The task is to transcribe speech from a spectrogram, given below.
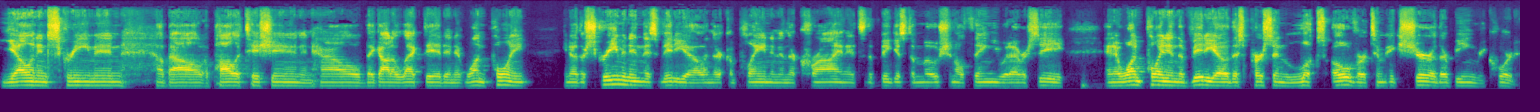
yelling and screaming about a politician and how they got elected. And at one point, you know they're screaming in this video and they're complaining and they're crying. It's the biggest emotional thing you would ever see. And at one point in the video this person looks over to make sure they're being recorded.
